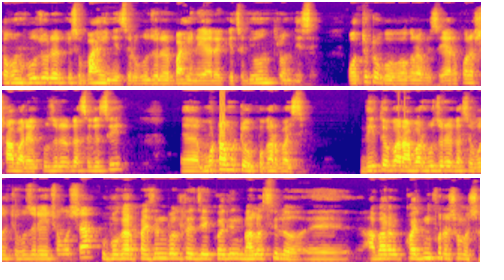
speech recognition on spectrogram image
তখন হুজুরের কিছু বাহিনী ছিল হুজুরের বাহিনী আর কিছু নিয়ন্ত্রণ দিছে। অতটুকু উপকার পাইছে এরপরে সাবার এক হুজুরের কাছে গেছি মোটামুটি উপকার পাইছি। দ্বিতীয়বার আবার হুজুরের কাছে বলছি হুজুর এই সমস্যা? উপকার পাইছেন বলতে যে কয়দিন ভালো ছিল আবার কয়দিন পরে সমস্যা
